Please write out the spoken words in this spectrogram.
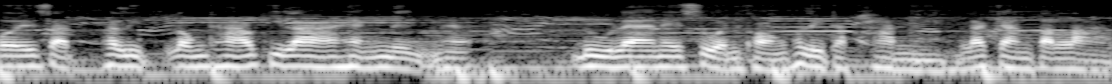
บริษัทผลิตรองเท้ากีฬาแห่งหนึ่งนะฮะ ดูแลในส่วนของผลิตภัณฑ์และการตลาด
